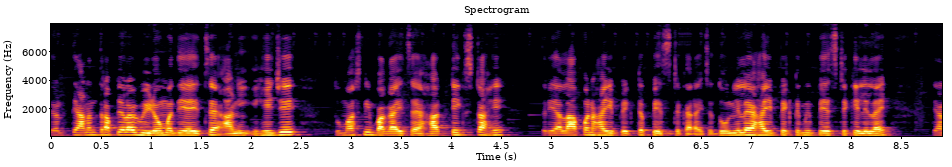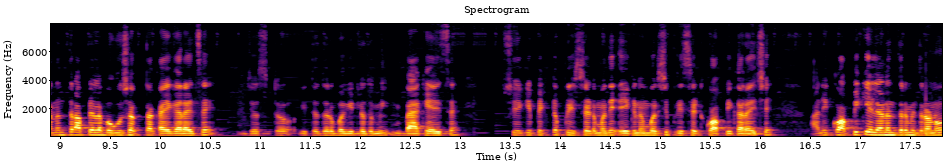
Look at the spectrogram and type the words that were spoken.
तर त्यानंतर आपल्याला व्हिडिओमध्ये यायचं आहे आणि हे जे तुम्हासनी बघायचं आहे हा टेक्स्ट आहे तर याला आपण हा इफेक्ट पेस्ट करायचा. दोन्हीला हा इफेक्ट मी पेस्ट केलेला आहे. त्यानंतर आपल्याला बघू शकता काय करायचं आहे जस्ट इथं जर बघितलं तुम्ही बॅक यायचं आहे शेक इफेक्ट प्रिसेटमध्ये एक नंबरची प्रिसेट कॉपी करायचे. आणि कॉपी केल्यानंतर मित्रांनो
